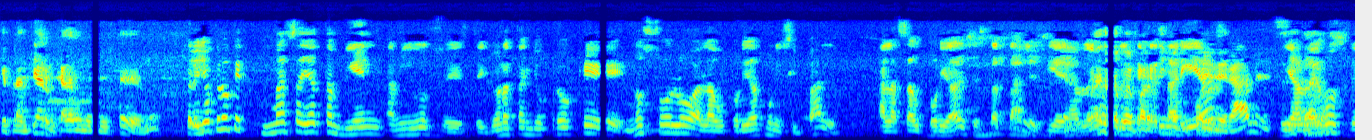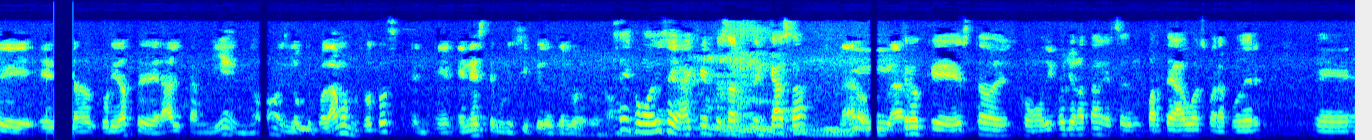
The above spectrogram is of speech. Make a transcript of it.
que plantearon cada uno de ustedes, ¿no? Pero yo creo que más allá también, amigos, este, Jonathan, yo creo que no solo a la autoridad municipal, a las autoridades estatales y hablemos Bueno, de secretarías federales. y hablemos de eh, la autoridad federal también, ¿no? En lo que podamos nosotros en, en- en este municipio, desde luego, ¿no? Sí, como dice, hay que empezar en casa Claro, y claro. creo que esto es, como dijo Jonathan, este es un parteaguas para poder eh,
